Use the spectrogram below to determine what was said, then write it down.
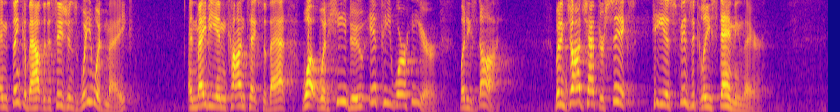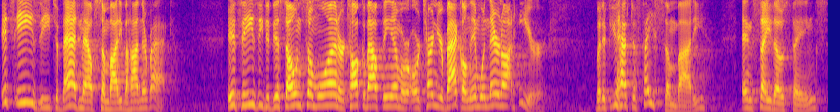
and think about the decisions we would make. And maybe in context of that, what would he do if he were here? But he's not. But in John chapter 6, he is physically standing there. It's easy to badmouth somebody behind their back. It's easy to disown someone or talk about them or, or turn your back on them when they're not here. But if you have to face somebody and say those things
